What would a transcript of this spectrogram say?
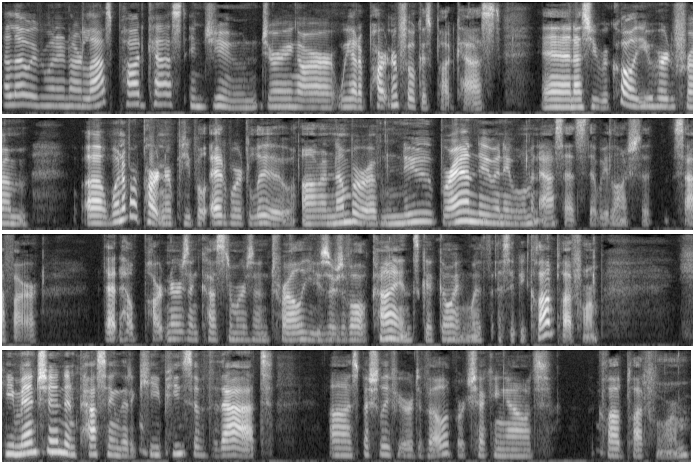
Hello, everyone. In our last podcast in June, during our, we had a partner focus podcast. And as you recall, you heard from uh, one of our partner people, Edward Liu, on a number of new, brand new enablement assets that we launched at Sapphire that help partners and customers and trial users of all kinds get going with SAP Cloud Platform. He mentioned in passing that a key piece of that, uh, especially if you're a developer checking out the cloud platform,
